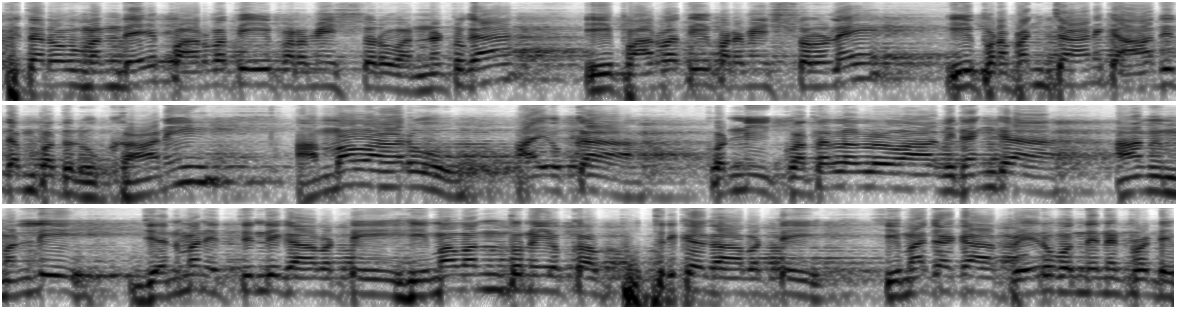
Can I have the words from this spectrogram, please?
పితరవు మందే పార్వతీ పరమేశ్వరు అన్నట్టుగా ఈ పార్వతీ పరమేశ్వరులే ఈ ప్రపంచానికి ఆది దంపతులు. కానీ అమ్మవారు ఆ యొక్క కొన్ని కొతలలో ఆ విధంగా ఆమె మళ్ళీ జన్మనెత్తింది కాబట్టి హిమవంతుని యొక్క పుత్రిక కాబట్టి హిమజగా పేరు పొందినటువంటి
